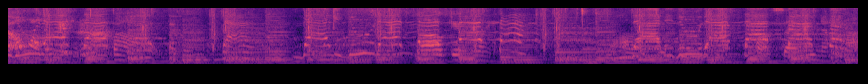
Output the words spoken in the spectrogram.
เดี๋ยเอามาเก็บมาเปล่าเราเก็บมาของแซมมี่นะคะ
